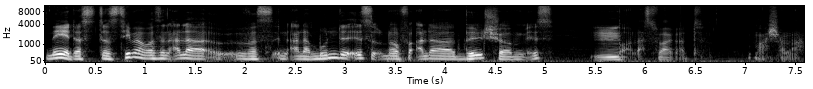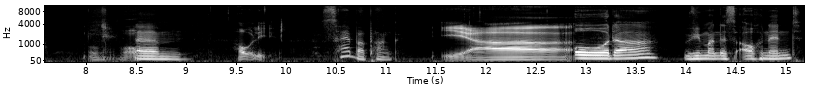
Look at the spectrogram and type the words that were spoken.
nee, das, das Thema, was in aller, was in aller Munde ist und auf aller Bildschirmen ist, Mhm. boah, das war gerade, mashallah. Oh, wow. Ähm, Holy. Cyberpunk. Ja. Oder, wie man es auch nennt,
